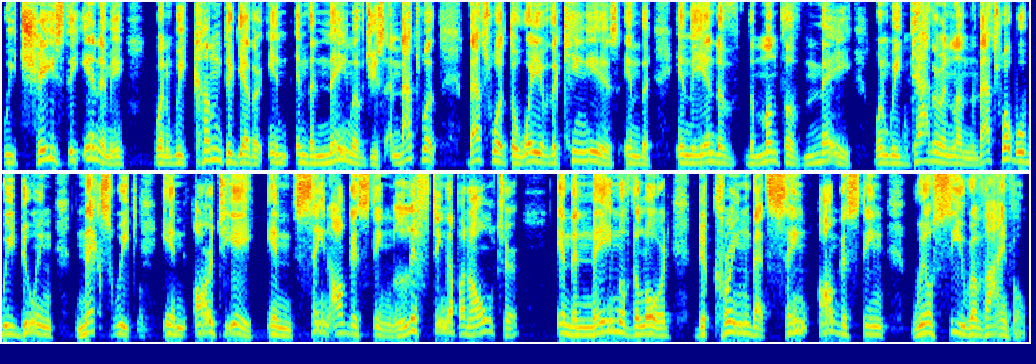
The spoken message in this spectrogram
we chase the enemy when we come together in in the name of jesus. And that's what that's what the way of the king is in the in the end of the month of may when we gather in london. That's what we'll be doing next week in rta in st augustine lifting up an altar in the name of the Lord, decreeing that St. Augustine will see revival,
